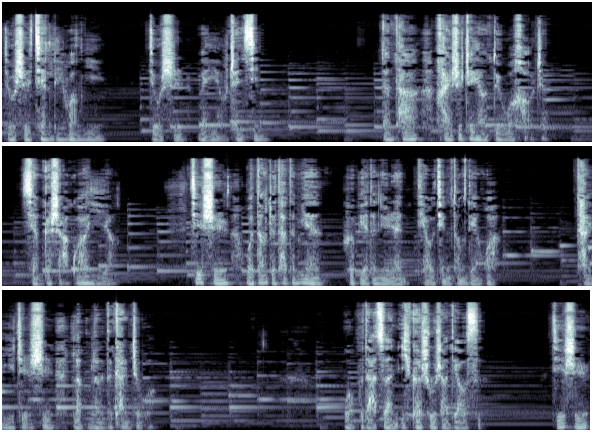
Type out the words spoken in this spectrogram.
就是见利忘义，就是没有真心。但他还是这样对我好着，像个傻瓜一样。即使我当着他的面和别的女人调情通电话，他一直是冷冷地看着我。我不打算一棵树上吊死。即使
